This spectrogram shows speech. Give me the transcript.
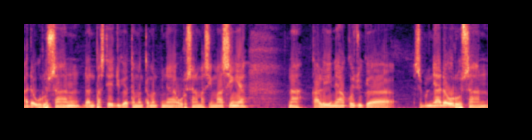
ada urusan dan pasti juga teman-teman punya urusan masing-masing ya. Nah kali ini aku juga sebenarnya ada urusan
